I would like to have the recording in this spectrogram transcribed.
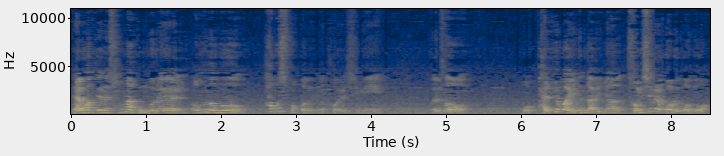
대학원 때는 정말 공부를 너무너무 하고 싶었거든요. 더 열심히. 그래서 뭐 발표가 있는 날이면 점심을 거르고도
